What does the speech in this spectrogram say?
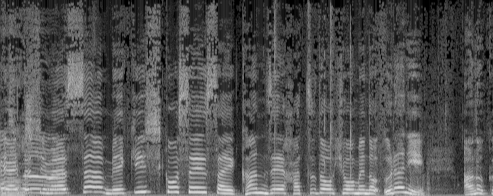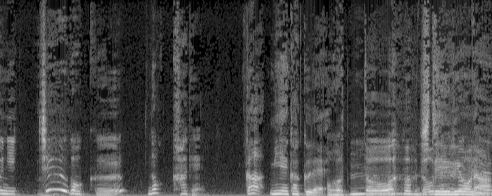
願いいたします。さあ、メキシコ制裁関税発動表明の裏に、あの国、中国の影。が見え隠れおっとしているような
